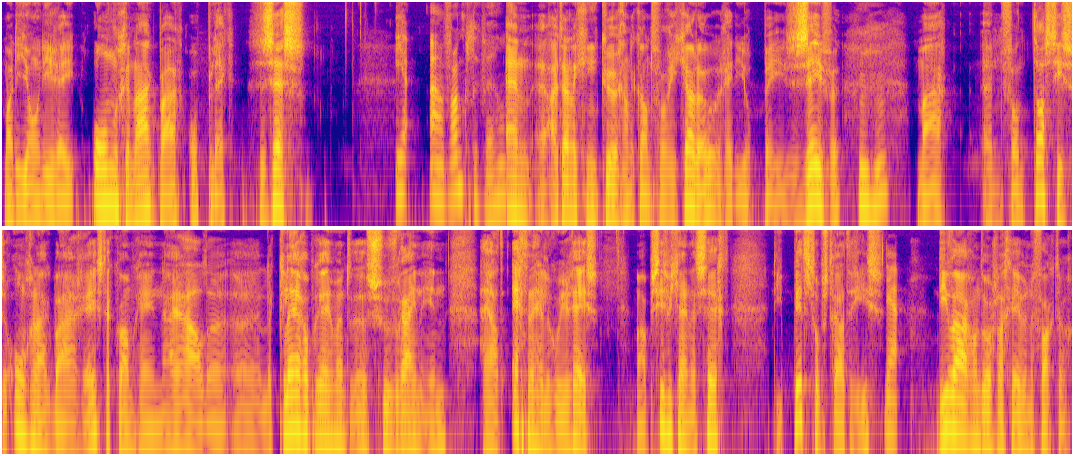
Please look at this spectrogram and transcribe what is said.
Maar die jongen die reed ongenaakbaar op plek 6. ja, aanvankelijk wel. En eh, uiteindelijk ging hij keurig aan de kant van Ricciardo. Reed hij op P7. Mhm. Maar een fantastische, ongenaakbare race. Daar kwam geen... Hij haalde eh, Leclerc op een gegeven moment eh, soeverein in. Hij had echt een hele goede race. Maar precies wat jij net zegt, die pitstopstrategies, Ja. Die waren een doorslaggevende factor.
